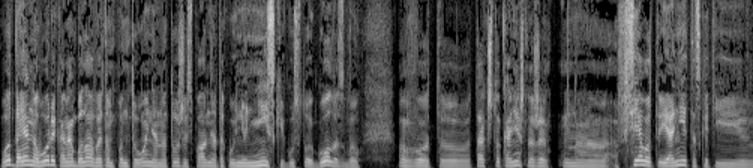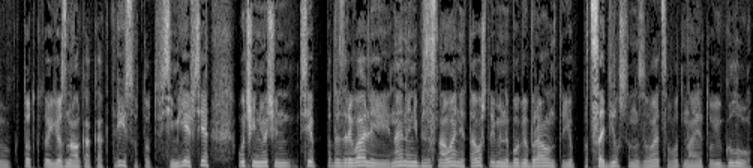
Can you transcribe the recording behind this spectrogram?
вот Дайана Ворик, она была в этом пантеоне, она тоже исполняла, такой у нее низкий, густой голос был, вот, uh, так что, конечно же, все вот, и они, так сказать, и тот, кто ее знал как актрису, тот в семье, все очень-очень, все подозревали, и, наверное, не без основания того, что именно Бобби Браун ее подсадил, что называется, вот на эту иглу,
